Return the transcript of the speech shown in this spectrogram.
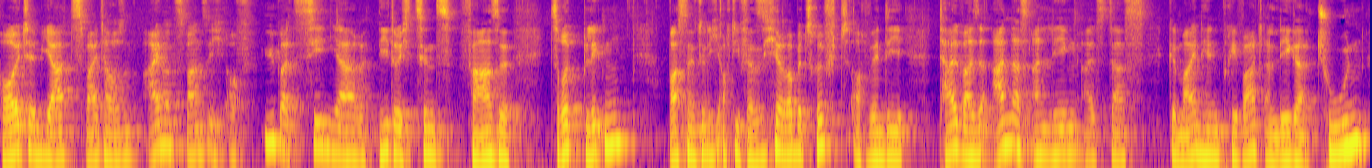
heute im Jahr 2021 auf über zehn Jahre Niedrigzinsphase zurückblicken, was natürlich auch die Versicherer betrifft, auch wenn die teilweise anders anlegen, als das gemeinhin Privatanleger tun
